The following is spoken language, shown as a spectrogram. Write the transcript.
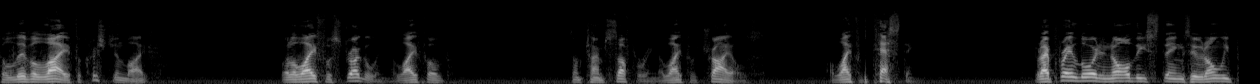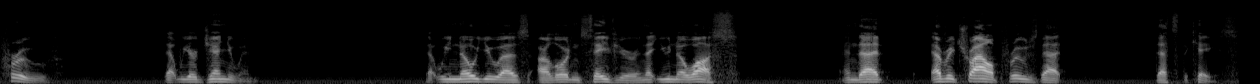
to live a life, a Christian life, but a life of struggling, a life of sometimes suffering, a life of trials, a life of testing. But I pray, Lord, in all these things, it would only prove that we are genuine, that we know you as our Lord and Savior, and that you know us, and that every trial proves that that's the case.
